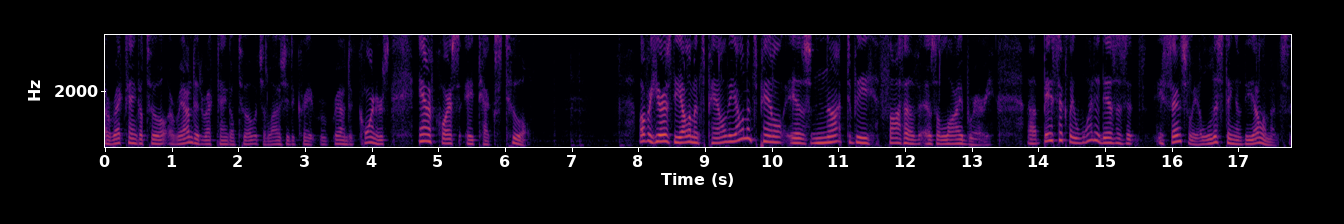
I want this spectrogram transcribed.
a rectangle tool, a rounded rectangle tool, which allows you to create rounded corners, and of course, a text tool. Over here is the Elements panel. The Elements panel is not to be thought of as a library. Uh, basically, what it is is it's essentially a listing of the elements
